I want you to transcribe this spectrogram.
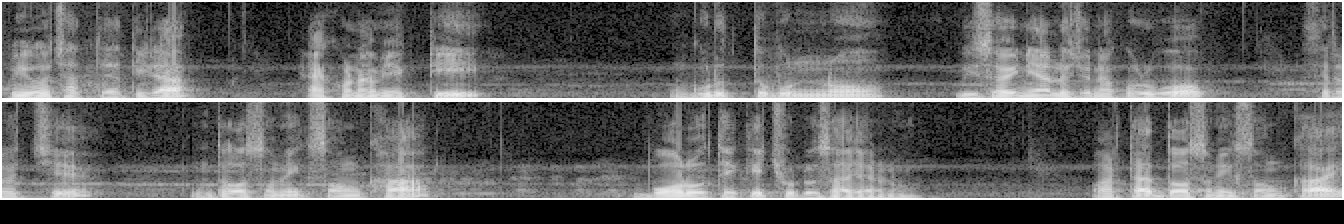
প্রিয় ছাত্রছাত্রীরা, এখন আমি একটি গুরুত্বপূর্ণ বিষয় নিয়ে আলোচনা করব। সেটা হচ্ছে দশমিক সংখ্যা বড় থেকে ছোট সাজানো। অর্থাৎ দশমিক সংখ্যায়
